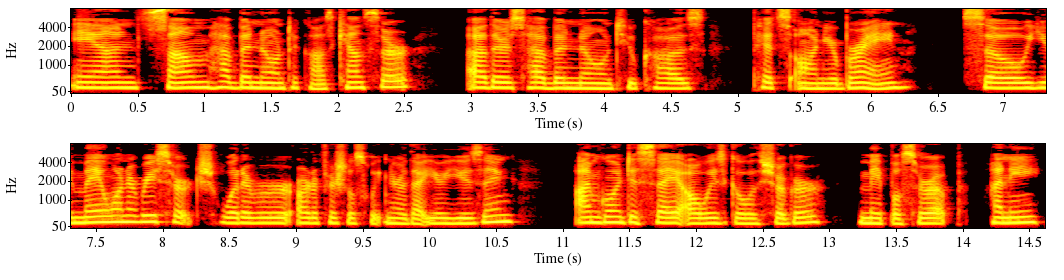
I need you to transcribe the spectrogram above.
and some have been known to cause cancer. Others have been known to cause pits on your brain. So you may want to research whatever artificial sweetener that you're using. I'm going to say always go with sugar, maple syrup, honey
